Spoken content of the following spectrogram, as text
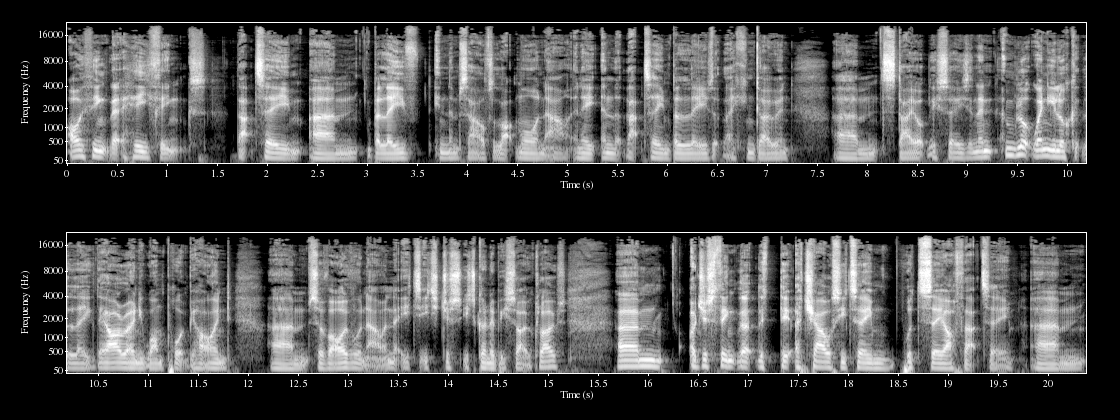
I think that he thinks that team um, believe in themselves a lot more now, and, he, and that that team believes that they can go and um, stay up this season. And, and, look, when you look at the league, they are only one point behind um, survival now, and it's it's just it's going to be so close. Um, I just think that the, the, a Chelsea team would see off that team. Um,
